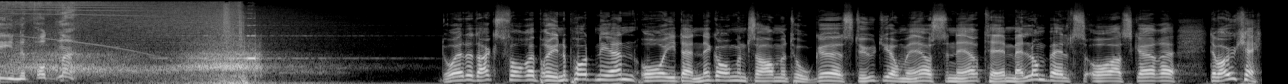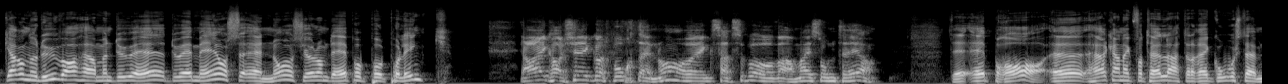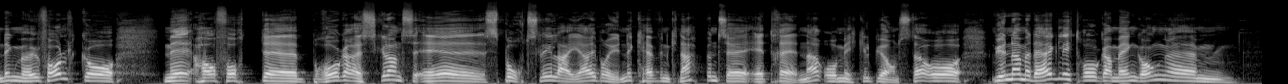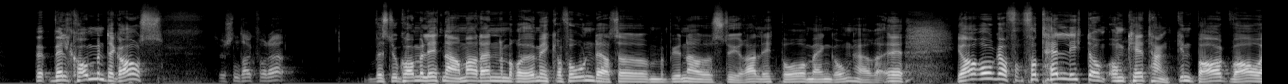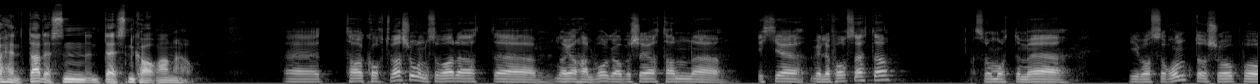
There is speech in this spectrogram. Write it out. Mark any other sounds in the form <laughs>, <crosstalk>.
Brynepoddene. Da er det dags for Brynepodden igjen, og i denne gangen så har vi tatt studio med oss ned til Mellombels. Og Asgeir, det var jo kjekkere når du var her, men du er, du er med oss ennå, selv om det er på, på, på link. Ja, jeg har ikke gått bort ennå, og jeg satser på å være med en stund til, ja. Det er bra. Eh, her kan jeg fortelle at det er god stemning, mye folk. Og vi har fått uh, Roger Eskeland, som er sportslig leder i Bryne. Kevin Knappen, som er, er, trener. Og Mikkel Bjørnstad. Og begynner med deg litt, Roger, med en gang. Uh, velkommen til gards. Tusen takk for det. Hvis du kommer litt nærmere den røde mikrofonen der, så begynner å styre litt på med en gang her. Eh, ja, Roger, fortell litt om, om, hva tanken bak var å hente disse, disse karene her. Eh, ta kortversjonen, så var det at eh, når Jan Halvor ga beskjed at han eh, ikke ville fortsette, så måtte vi hive oss rundt og se på,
